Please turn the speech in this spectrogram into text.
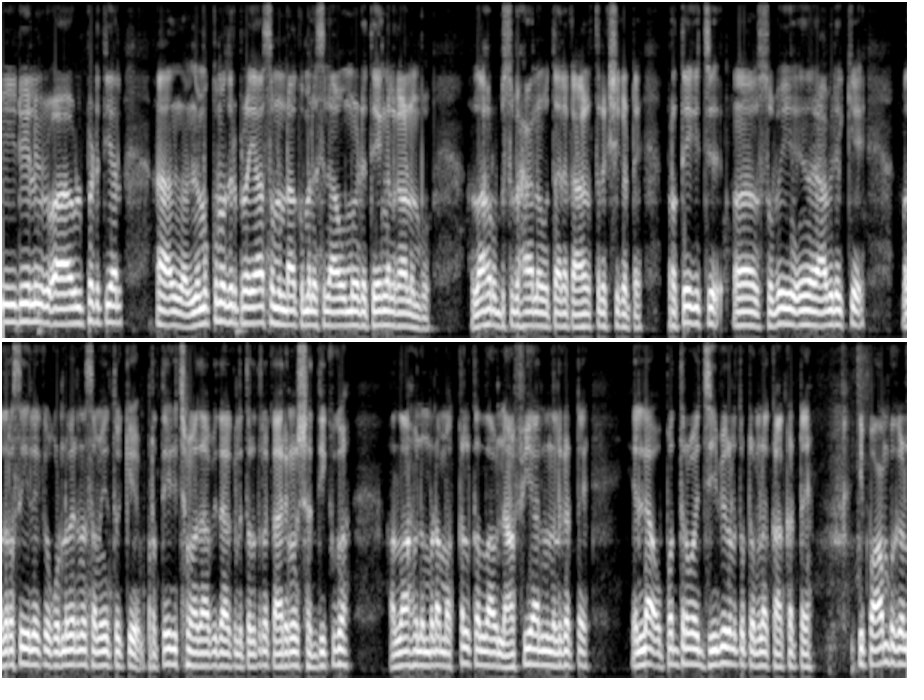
വീഡിയോയിൽ ഉൾപ്പെടുത്തിയാൽ നമുക്കും അതൊരു പ്രയാസമുണ്ടാക്കും മനസ്സിലാവും. ഉമ്മയുടെ തേങ്ങൽ കാണുമ്പോൾ അള്ളാഹു റബ്ബ് സുബാനവുത്താല കാലത്ത് രക്ഷിക്കട്ടെ. പ്രത്യേകിച്ച് സുബൈ രാവിലേക്ക് മദ്രസയിലേക്ക് കൊണ്ടുവരുന്ന സമയത്തൊക്കെ പ്രത്യേകിച്ച് മാതാപിതാക്കൾ ഇത്തരത്തിലുള്ള കാര്യങ്ങൾ ശ്രദ്ധിക്കുക. അള്ളാഹു നമ്മുടെ മക്കൾക്ക് അള്ളാഹു നാഫിയാലും നൽകട്ടെ. എല്ലാ ഉപദ്രവ ജീവികൾ തൊട്ട് നമ്മളെ കാക്കട്ടെ. ഈ പാമ്പുകൾ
